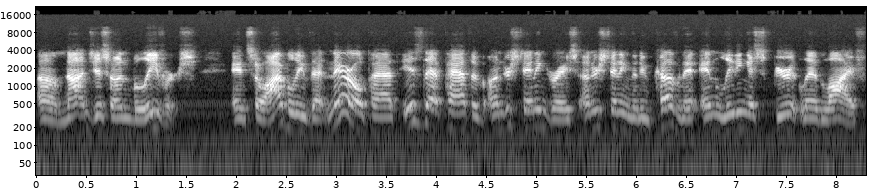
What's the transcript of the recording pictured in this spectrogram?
um, not just unbelievers. And so I believe that narrow path is that path of understanding grace, understanding the new covenant, and leading a spirit led life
